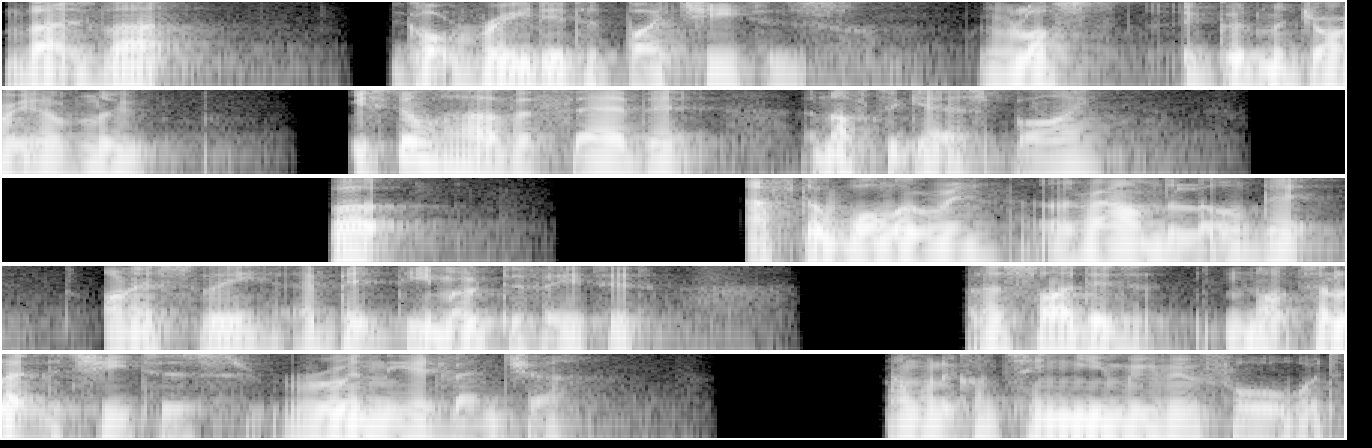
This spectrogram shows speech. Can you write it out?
that is that. Got raided by cheaters. We've lost a good majority of loot. We still have a fair bit, enough to get us by. But after wallowing around a little bit, honestly, a bit demotivated, I decided not to let the cheaters ruin the adventure. I'm going to continue moving forward.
